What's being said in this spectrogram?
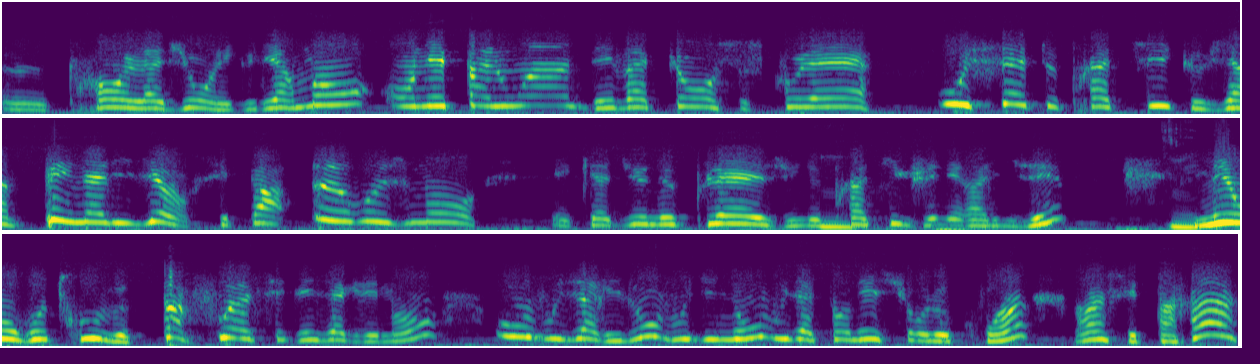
euh, prend l'avion régulièrement. On n'est pas loin des vacances scolaires où cette pratique vient pénaliser, alors c'est pas heureusement et qu'à Dieu ne plaise une mm. pratique généralisée, mais on retrouve parfois ces désagréments. Où vous arrivez, on vous dit non, vous attendez sur le coin, hein, c'est pas rare,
